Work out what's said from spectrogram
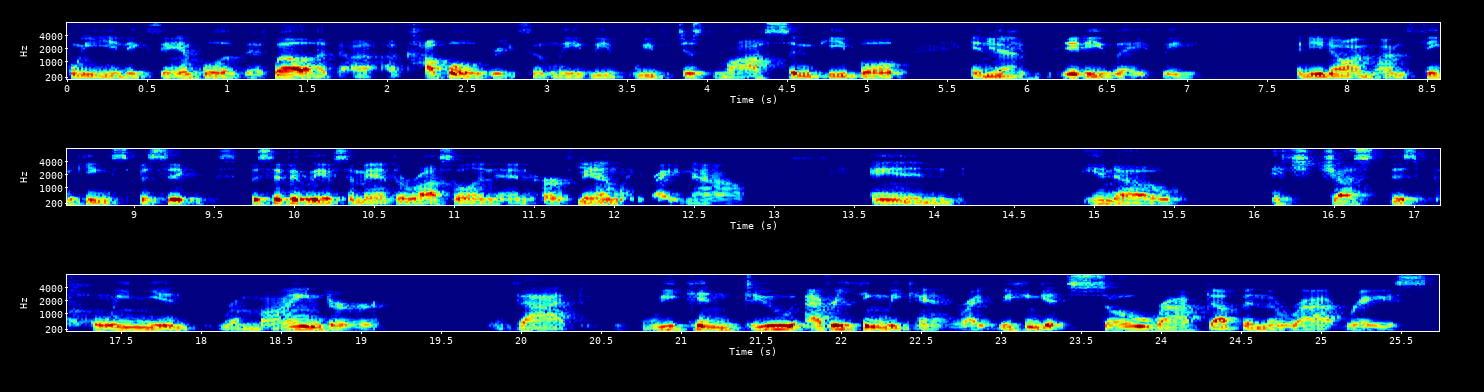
poignant example of this. Well, a, a couple recently. We've we've just lost some people in yeah. the community lately, and you know, I'm I'm thinking specific specifically of Samantha Russell and and her family yeah. right now, and you know, it's just this poignant reminder that we can do everything we can, right? We can get so wrapped up in the rat race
